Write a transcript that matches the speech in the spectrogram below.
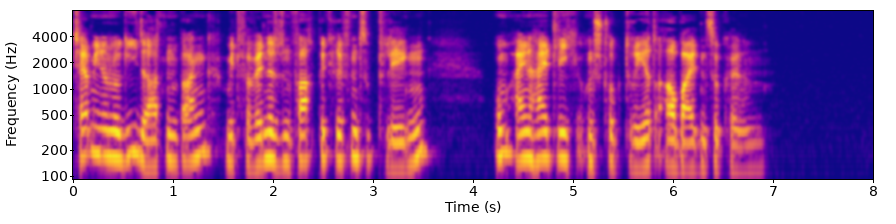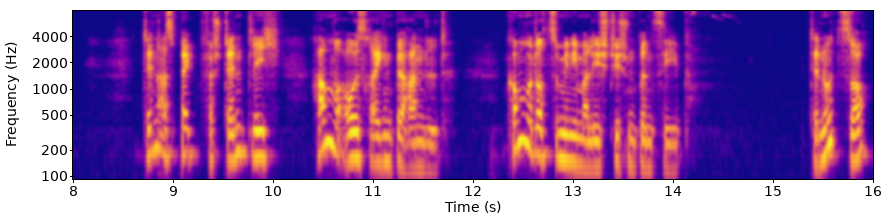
Terminologiedatenbank mit verwendeten Fachbegriffen zu pflegen, um einheitlich und strukturiert arbeiten zu können. Den Aspekt verständlich haben wir ausreichend behandelt. Kommen wir doch zum minimalistischen Prinzip. Der Nutzer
